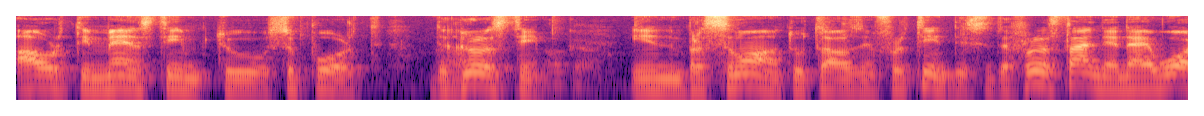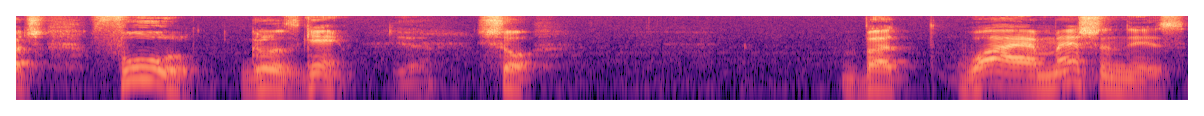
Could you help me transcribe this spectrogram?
our team men's team to support the girls team okay. in Barcelona 2014. This is the first time that I watched full girls game. Yeah. So, but why I mentioned this,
